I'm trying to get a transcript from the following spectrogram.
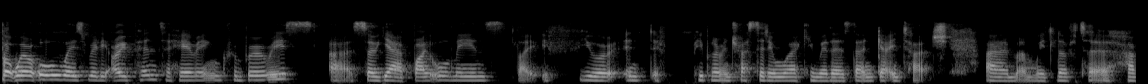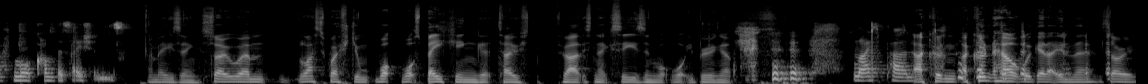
But we're always really open to hearing from breweries. Uh, so yeah, by all means, like if you're in, if people are interested in working with us, then get in touch, um, and we'd love to have more conversations. Amazing. So, um, last question: what what's baking at Toast? Throughout this next season what what you're brewing up. nice pun. I couldn't I couldn't help but get that in there. Sorry.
